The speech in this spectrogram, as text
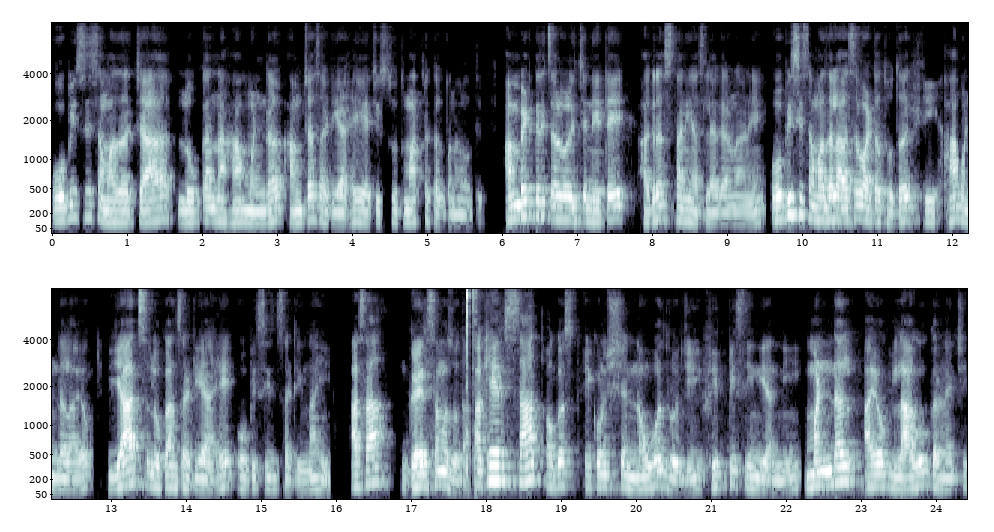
ओबीसी समाजाच्या लोकांना हा मंडळ आमच्यासाठी आहे याची सुतमात्र कल्पना नव्हती. आंबेडकरी चळवळीचे नेते अग्रस्थानी असल्या कारणाने ओबीसी समाजाला असं वाटत होतं की हा मंडल आयोग याच लोकांसाठी आहे ओबीसीसाठी नाही. असा गैरसमज होता. अखेर सात ऑगस्ट एकोणीसशे नव्वद रोजी व्ही पी सिंग यांनी मंडल आयोग लागू करण्याची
